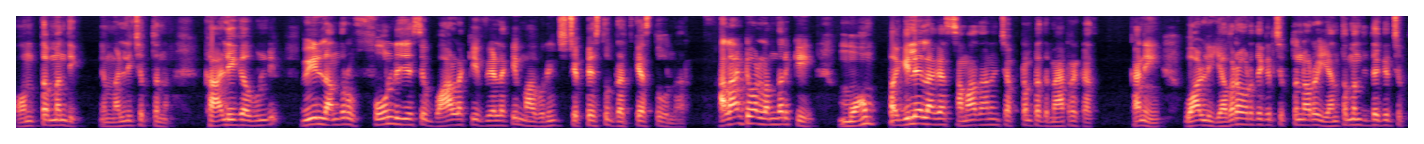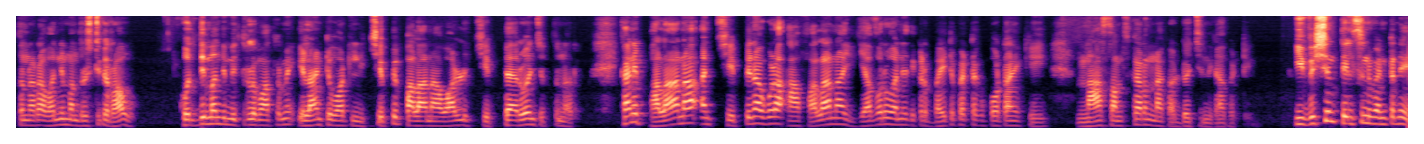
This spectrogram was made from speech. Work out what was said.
కొంతమంది నేను మళ్ళీ చెప్తున్నా ఖాళీగా ఉండి వీళ్ళందరూ ఫోన్లు చేసి వాళ్ళకి వీళ్ళకి మా గురించి చెప్పేస్తూ బ్రతికేస్తూ ఉన్నారు. అలాంటి వాళ్ళందరికీ మొహం పగిలేలాగా సమాధానం చెప్పడం పెద్ద మ్యాటర్ కాదు. కానీ వాళ్ళు ఎవరెవరి దగ్గర చెప్తున్నారో ఎంతమంది దగ్గర చెప్తున్నారో అవన్నీ మన దృష్టికి రావు. కొద్ది మంది మిత్రులు మాత్రమే ఇలాంటి వాటిని చెప్పి ఫలానా వాళ్ళు చెప్పారు అని చెప్తున్నారు. కానీ ఫలానా అని చెప్పినా కూడా ఆ ఫలానా ఎవరు అనేది ఇక్కడ బయట పెట్టకపోవటానికి నా సంస్కారం నాకు అడ్డొచ్చింది కాబట్టి. ఈ విషయం తెలిసిన వెంటనే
